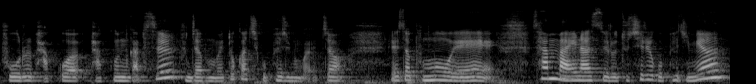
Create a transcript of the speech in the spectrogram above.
부호를 바꿔 바꾼 값을 분자 분모에 똑같이 곱해주는 거였죠. 그래서 분모에 3 마이너스 루트 7을 곱해주 면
